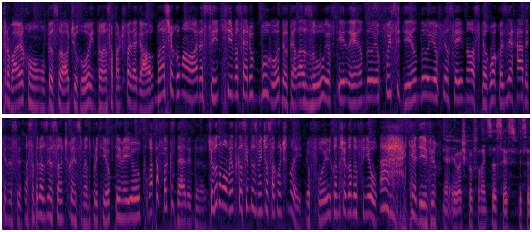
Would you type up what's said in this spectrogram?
trabalha com o pessoal de rua. Então essa parte foi legal. Mas chegou uma hora assim que meu cérebro bugou, deu tela azul. Eu fiquei lendo, eu fui seguindo. E eu pensei, nossa, tem alguma coisa errada aqui nesse, nessa transmissão de conhecimento. Porque eu fiquei meio. What the fuck is that? Entendeu? Chegou num momento que eu simplesmente eu só continuei. Eu fui, e quando chegou no fim, eu. Ah, que alívio. É, Eu acho que eu vou falar antes de você, se você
